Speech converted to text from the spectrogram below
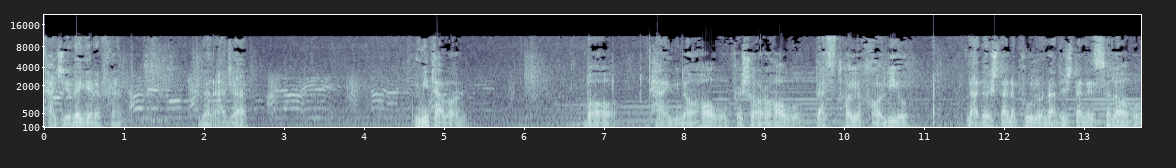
تجربه گرفتن. من عجب. می‌توان با تنگناها و فشارها و دستهای خالی و نداشتن پول و نداشتن سلاح و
